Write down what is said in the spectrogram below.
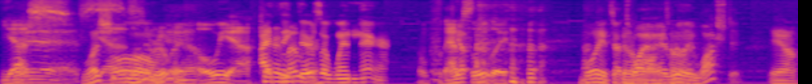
Yes. Yes. Was? Yes. Was it Oh, really? yeah. Oh yeah. I think remember. there's a win there. Oh, Absolutely. Boy, it's That's been a why long I time. really watched it. Yeah.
